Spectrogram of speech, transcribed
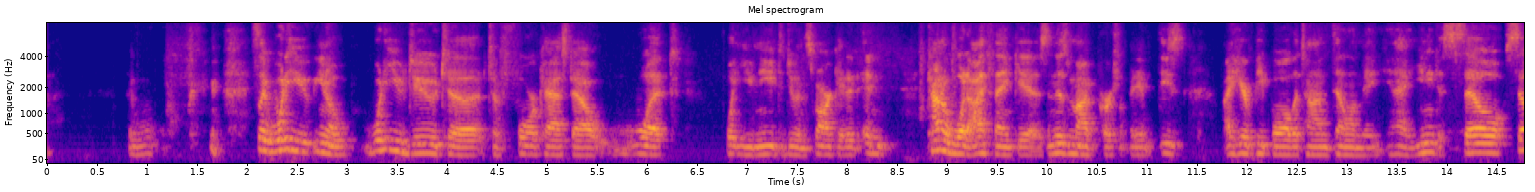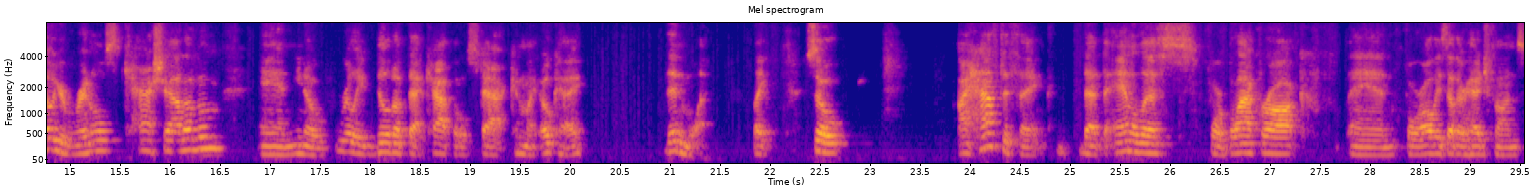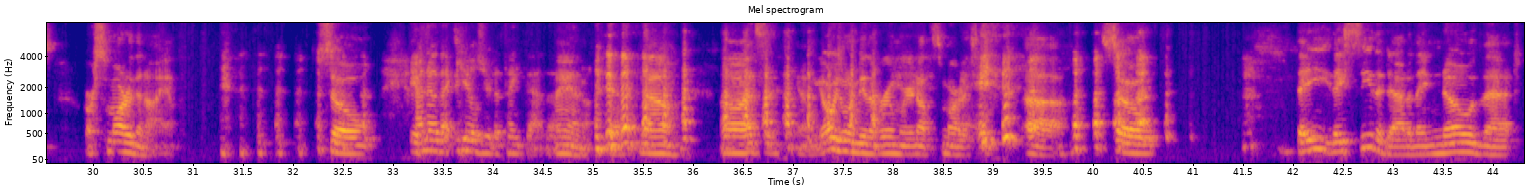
It's like, what do you, you know, what do you do to to forecast out what what you need to do in this market? And, and kind of what I think is, and this is my personal opinion. These I hear people all the time telling me, "Hey, you need to sell sell your rentals, cash out of them, and you know, really build up that capital stack." And I'm like, okay, then what? Like, so I have to think that the analysts for BlackRock and for all these other hedge funds are smarter than I am. So I know that kills you to think that though. Man, yeah, no, oh, that's you, know, you always want to be in the room where you're not the smartest. Uh, so they they see the data, they know that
